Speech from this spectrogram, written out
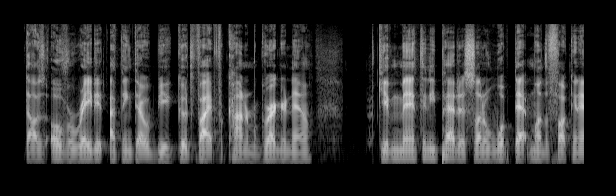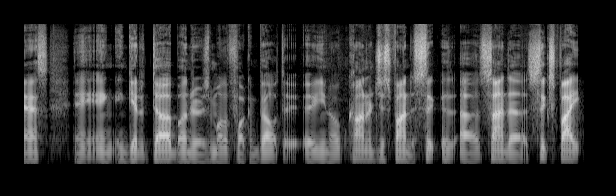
That was overrated. I think that would be a good fight for Conor McGregor now. Give him Anthony Pettis. Let him whoop that motherfucking ass and, and, and get a dub under his motherfucking belt. Uh, you know, Conor just a uh, signed a six fight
